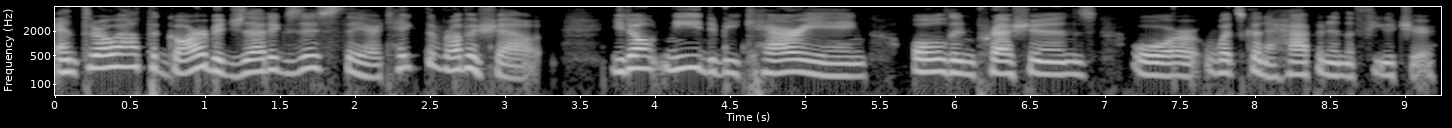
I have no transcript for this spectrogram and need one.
and throw out the garbage that exists there. Take the rubbish out. You don't need to be carrying old impressions or what's going to happen in the future.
